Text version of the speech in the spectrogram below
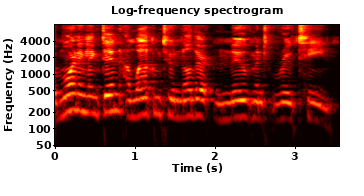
Good morning, LinkedIn, and welcome to another movement routine.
